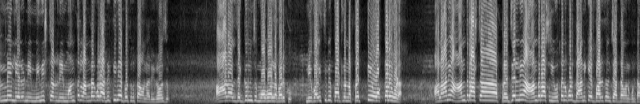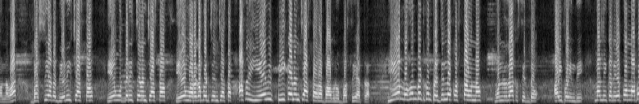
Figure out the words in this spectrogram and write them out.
ఎమ్మెల్యేలు నీ మినిస్టర్లు నీ మంత్రులు అందరూ కూడా అది తినే బతుకుతా ఉన్నారు ఈరోజు. ఆడవాళ్ళ దగ్గర నుంచి మగవాళ్ళ వరకు. నీ వైసీపీ పార్టీలో ఉన్న ప్రతి ఒక్కరు కూడా అలానే ఆంధ్ర రాష్ట్ర ప్రజల్ని ఆంధ్ర రాష్ట్ర యువతను కూడా దానికే బాధితం చేద్దాం అనుకుంటా ఉన్నావా? బస్సు యాత్ర దేనికి చేస్తావు? ఏం ఉద్ధరించనని చేస్తావు? ఏం ఒరగబడిచని చేస్తావు? అసలు ఏమి పీకానని చేస్తావురా బాబు నువ్వు బస్సు యాత్ర? ఏ మొహం పెట్టుకుని ప్రజల్లోకి వస్తా ఉన్నావు? మొన్నటిదాకా సిద్ధం అయిపోయింది. మళ్ళీ ఇంకా రేపో మాప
